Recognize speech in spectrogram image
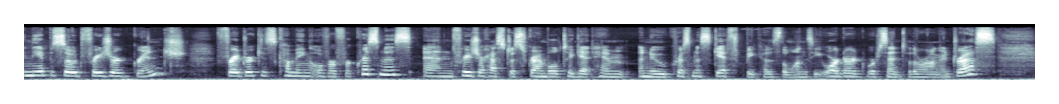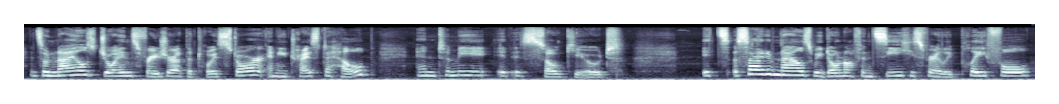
In the episode Frasier Grinch, Frederick is coming over for Christmas, and Frasier has to scramble to get him a new Christmas gift because the ones he ordered were sent to the wrong address. And so Niles joins Frasier at the toy store and he tries to help. And to me, it is so cute it's a side of Niles we don't often see. He's fairly playful.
